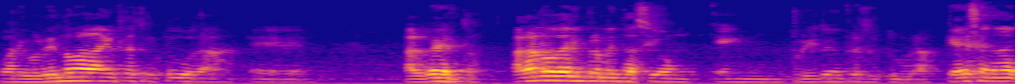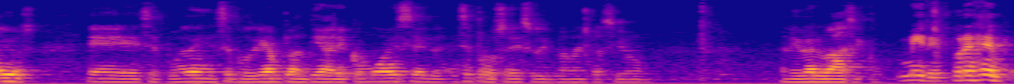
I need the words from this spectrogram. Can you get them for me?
Bueno, y volviendo a la infraestructura, eh, Alberto, háganos de la implementación en proyectos de infraestructura. ¿Qué escenarios eh, se, pueden, se podrían plantear y cómo es el- ese proceso de implementación a nivel básico? Mire, por ejemplo,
